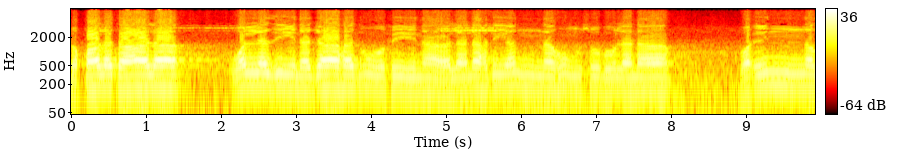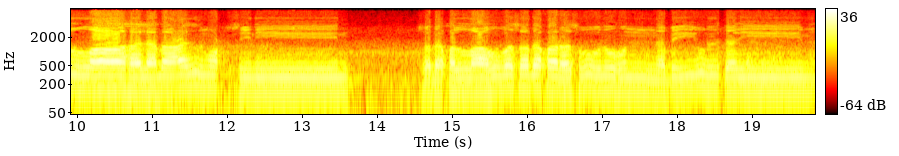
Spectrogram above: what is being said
وقال تعالى والذين جاهدوا فينا لنهدينهم سبلنا وإن الله لمع المحسنين. صدق الله وصدق رسوله النبي الكريم.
